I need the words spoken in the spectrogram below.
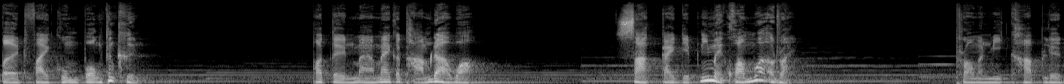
เปิดไฟคุมโปงทั้งคืน พอตื่นมาแม่ก็ถามดาว่าซากไก่ดิบนี่หมายความว่าอะไร เพราะมันมีคราบเลือด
